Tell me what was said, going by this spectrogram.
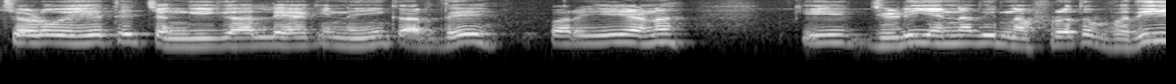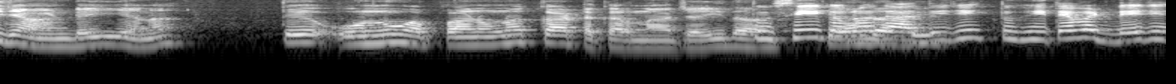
ਚਲੋ ਇਹ ਤੇ ਚੰਗੀ ਗੱਲ ਹੈ ਕਿ ਨਹੀਂ ਕਰਦੇ ਪਰ ਇਹ ਹੈ ਨਾ ਕਿ ਜਿਹੜੀ ਇਹਨਾਂ ਦੀ ਨਫ਼ਰਤ ਵਧੀ ਜਾਣ ਡਈ ਹੈ ਨਾ ਤੇ ਉਹਨੂੰ ਆਪਾਂ ਨੂੰ ਨਾ ਘੱਟ ਕਰਨਾ ਚਾਹੀਦਾ। ਤੁਸੀਂ ਕਰੋ ਦਾਦੀ? ਜੀ ਤੁਸੀਂ ਤੇ ਵੱਡੇ ਜੇ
